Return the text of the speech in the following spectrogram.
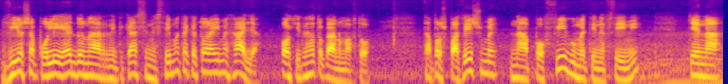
βίωσα πολύ έντονα αρνητικά συναισθήματα και τώρα είμαι χάλια. Όχι, δεν θα το κάνουμε αυτό. Θα προσπαθήσουμε να αποφύγουμε την ευθύνη και να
